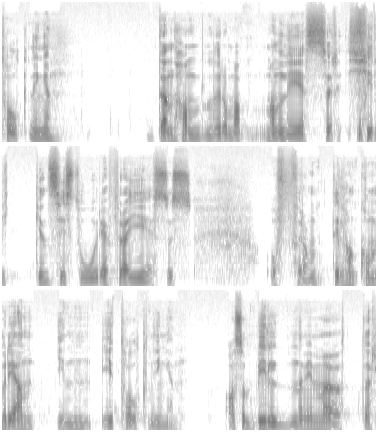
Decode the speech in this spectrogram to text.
tolkningen den handler om at man leser kirkens historie fra Jesus og fram til han kommer igjen, inn i tolkningen. Altså bildene vi møter,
